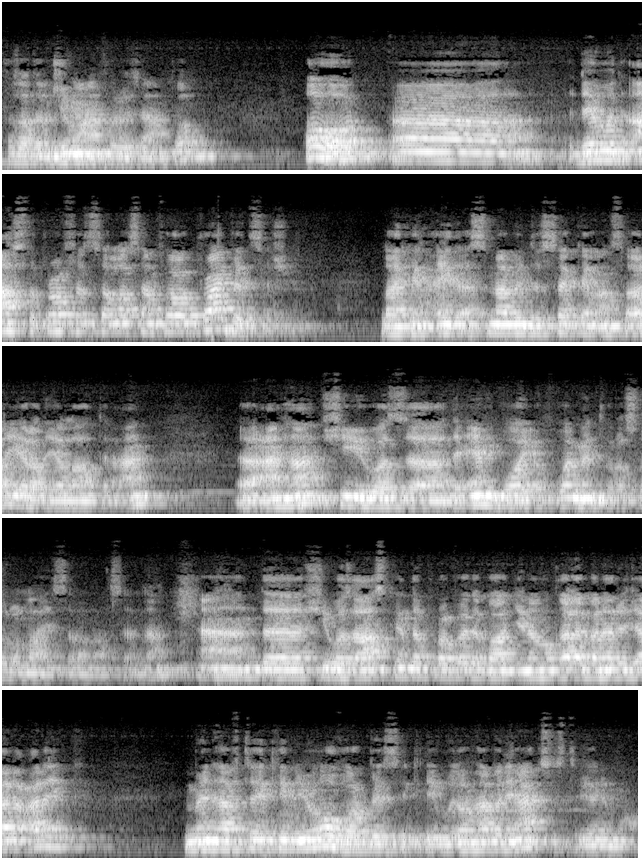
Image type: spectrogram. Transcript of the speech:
for Salat al-Jum'ah for example, or uh, they would ask the Prophet ﷺ for a private session. Like in Hadith Asma bint Sakan Ansari radiallahu ta'ala uh, anha, she was uh, the envoy of women to Rasulullah sallallahu and uh, she was asking the Prophet about, you know, غَلَبَنَا رِجَالَ عَلَيْكَ Men have taken you over, basically. We don't have any access to you anymore.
